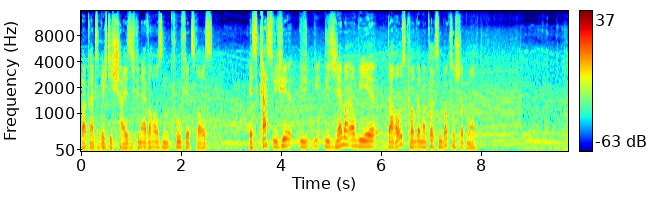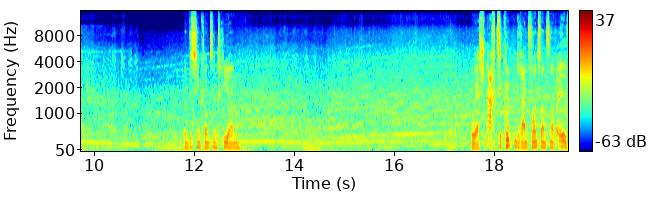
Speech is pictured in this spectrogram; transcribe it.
War gerade so richtig scheiße. Ich bin einfach aus dem Groove jetzt raus. Ist krass, wie viel, wie, wie, wie schnell man irgendwie da rauskommt, wenn man kurz einen Boxenstopp macht. Ein bisschen konzentrieren. Oh, er ist schon 8 Sekunden dran. Vor uns waren es noch 11.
